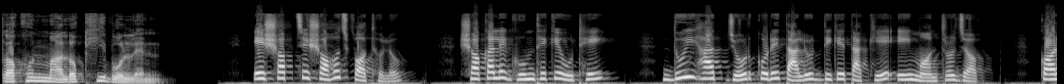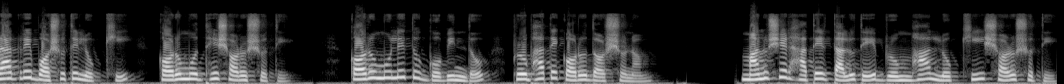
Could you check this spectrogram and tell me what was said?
তখন মা লক্ষ্মী বললেন, এর সবচেয়ে সহজ পথ হল, সকালে ঘুম থেকে উঠেই দুই হাত জোর করে তালুর দিকে তাকিয়ে এই মন্ত্র জপ। করাগ্রে বসতে লক্ষ্মী, করমধ্যে সরস্বতী। করমূলে তু গোবিন্দ, প্রভাতে কর দর্শনম। মানুষের হাতের তালুতে ব্রহ্মা, লক্ষ্মী, সরস্বতী।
